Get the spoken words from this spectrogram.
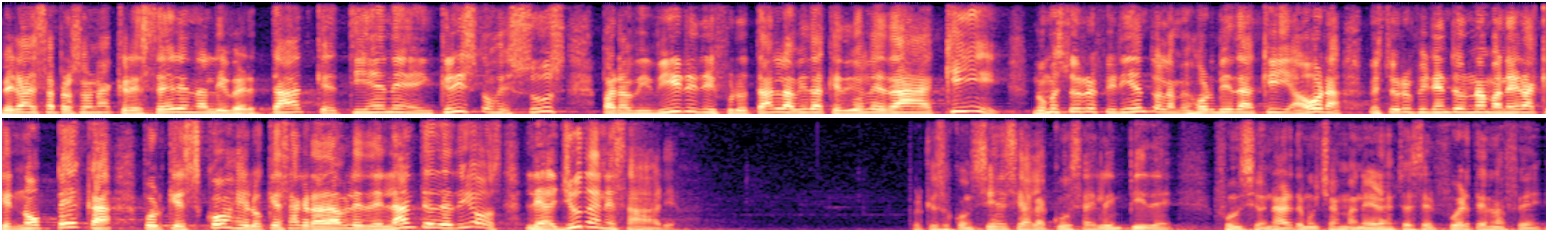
Ver a esa persona crecer en la libertad que tiene en Cristo Jesús para vivir y disfrutar la vida que Dios le da aquí. No me estoy refiriendo a la mejor vida aquí, ahora me estoy refiriendo de una manera que no peca porque escoge lo que es agradable delante de Dios, le ayuda en esa área porque su conciencia le acusa y le impide funcionar de muchas maneras. Entonces el fuerte en la fe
